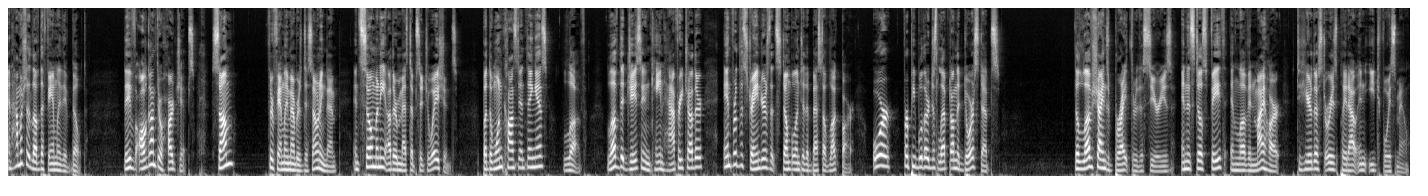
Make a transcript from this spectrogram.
and how much they love the family they've built. They've all gone through hardships, some through family members disowning them, and so many other messed up situations. But the one constant thing is love. Love that Jason and Kane have for each other, and for the strangers that stumble into the best of luck bar, or for people that are just left on the doorsteps. The love shines bright through this series and instills faith and love in my heart to hear their stories played out in each voicemail.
